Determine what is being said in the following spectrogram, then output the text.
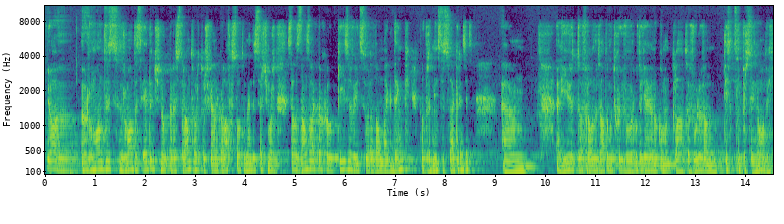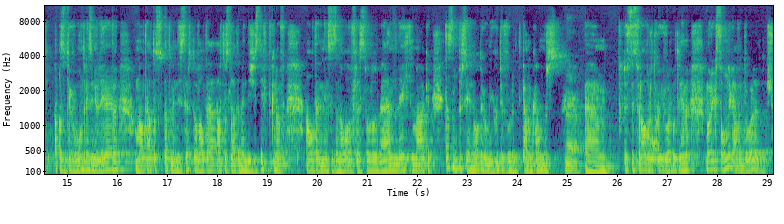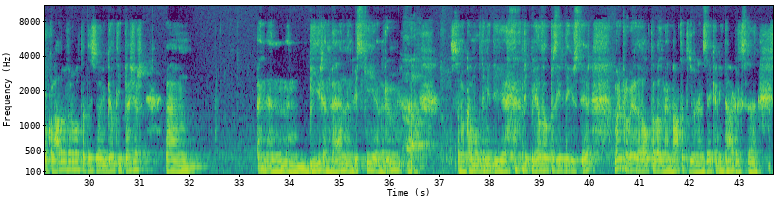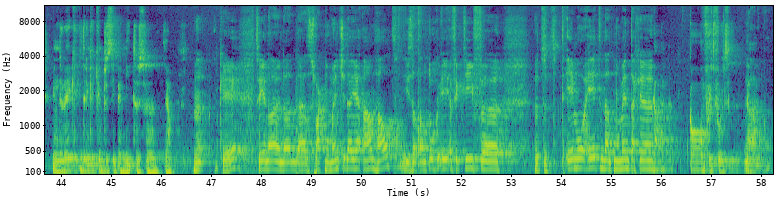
ja, een romantisch, romantisch etentje op een restaurant wordt waarschijnlijk wel afgesloten met een dessertje. Maar zelfs dan zal ik toch wel kiezen voor iets waarvan ik denk dat er het minste suiker in zit. Um, en hier is dat vooral inderdaad om het goede voorbeeld te geven, ook om het te laten voelen van het is niet per se nodig. Als het een gewoonte is in je leven om altijd af te sluiten met dessert of altijd af te sluiten met een digestief of altijd minstens een halve fles rode wijn leeg te maken, dat is niet per se nodig om je goed te voelen. Het kan ook anders. Ja. Um, dus het is vooral voor het goede voorbeeld te nemen. Maar ik zondag af en toe, chocolade bijvoorbeeld, dat is een guilty pleasure. Um, en, en, en, bier en wijn en whisky en rum. Uh, dat zijn ook allemaal dingen die, eh, die ik met heel veel plezier degusteer. Maar ik probeer dat altijd wel met mate te doen en zeker niet dagelijks. Uh, in de week drink ik in principe niet, dus uh, ja. Nee, Oké. Zeg je nou, dat, dat zwak momentje dat je aanhaalt, is dat dan toch effectief het, het, emo eten, dat moment dat je... Ja, comfortfood. Ja. ja.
